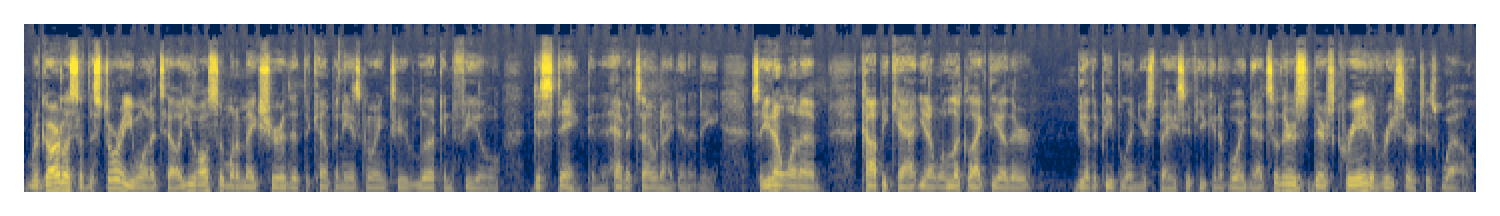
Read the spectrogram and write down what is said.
regardless of the story you want to tell, you also want to make sure that the company is going to look and feel distinct and have its own identity. So you don't want to copycat. You don't want to look like the other the other people in your space if you can avoid that. So there's there's creative research as well,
